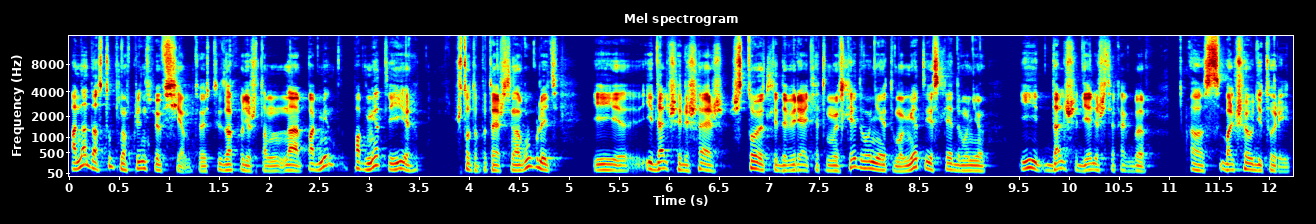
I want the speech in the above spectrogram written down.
она доступна, в принципе, всем. То есть ты заходишь там на PubMed, PubMed и что-то пытаешься нагуглить, и, и дальше решаешь, стоит ли доверять этому исследованию, этому метаисследованию, и дальше делишься как бы э, с большой аудиторией.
